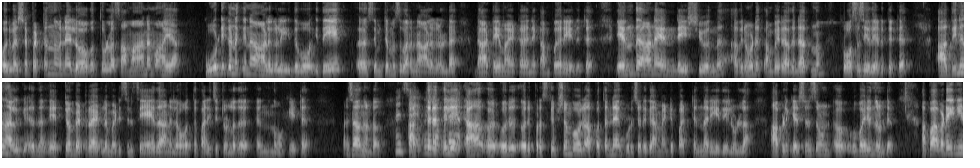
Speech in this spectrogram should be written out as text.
ഒരുപക്ഷെ പെട്ടെന്ന് തന്നെ ലോകത്തുള്ള സമാനമായ കൂട്ടിക്കണക്കിന് ആളുകൾ ഇതുപോ ഇതേ സിംറ്റംസ് പറഞ്ഞ ആളുകളുടെ ഡാറ്റയുമായിട്ട് അതിനെ കമ്പയർ ചെയ്തിട്ട് എന്താണ് എന്റെ ഇഷ്യൂ എന്ന് അവനോട് കമ്പയർ അതിന്റെ അകത്തുനിന്നും പ്രോസസ്സ് ചെയ്തെടുത്തിട്ട് അതിന് നൽകി ഏറ്റവും ബെറ്റർ ആയിട്ടുള്ള മെഡിസിൻസ് ഏതാണ് ലോകത്ത് ഫലിച്ചിട്ടുള്ളത് എന്ന് നോക്കിയിട്ട് മനസ്സിലാവുന്നുണ്ടോ? അത്തരത്തിൽ ആ ഒരു ഒരു പ്രിസ്ക്രിപ്ഷൻ പോലും അപ്പം തന്നെ കുറിച്ചെടുക്കാൻ വേണ്ടി പറ്റുന്ന രീതിയിലുള്ള ആപ്ലിക്കേഷൻസ് വരുന്നുണ്ട്. അപ്പോൾ അവിടെ ഇനി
